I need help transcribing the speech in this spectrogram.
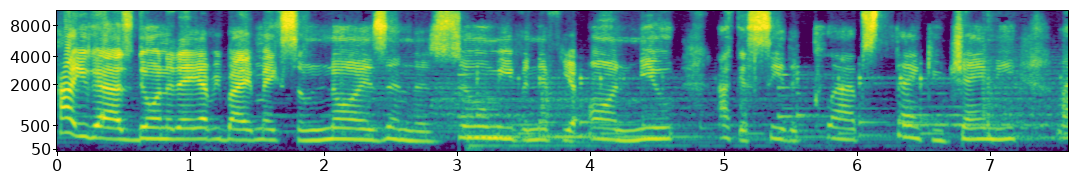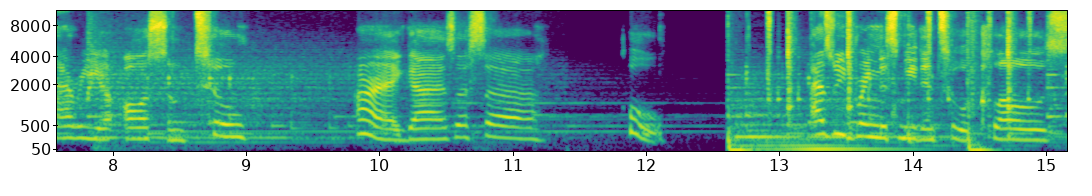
How you guys doing today? Everybody make some noise in the Zoom, even if you're on mute. I can see the claps. Thank you, Jamie. Larry, you're awesome too. All right, guys, let's uh cool. As we bring this meeting to a close,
